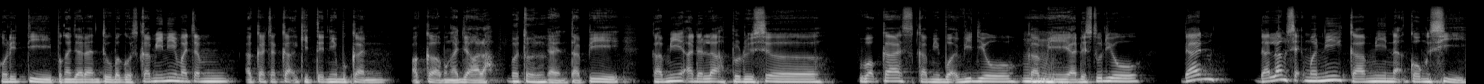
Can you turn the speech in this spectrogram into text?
kualiti pengajaran tu bagus. Kami ni macam akan cakap kita ni bukan pakar mengajar lah Betul. kan tapi kami adalah producer podcast, kami buat video, Mhm. kami ada studio dan dalam segmen ni kami nak kongsi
